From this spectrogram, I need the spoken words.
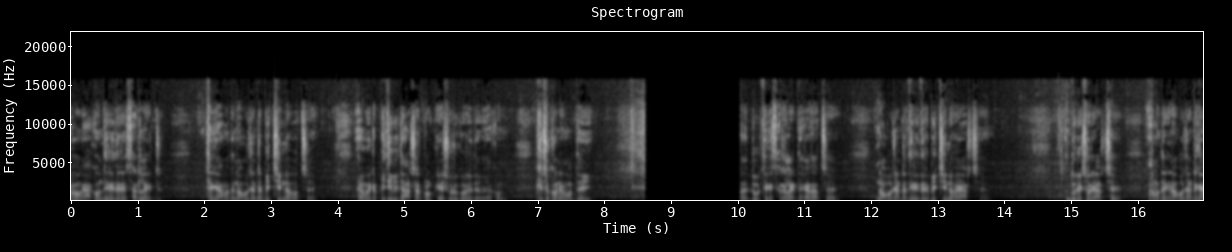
এবং এখন ধীরে ধীরে স্যাটেলাইট থেকে আমাদের নবযানটা বিচ্ছিন্ন হচ্ছে এবং এটা পৃথিবীতে আসার প্রক্রিয়া শুরু করে দেবে এখন, কিছুক্ষণের মধ্যেই। দূর থেকে স্যাটেলাইট দেখা যাচ্ছে, নবযানটা ধীরে ধীরে বিচ্ছিন্ন হয়ে আসছে, দূরে সরে আসছে। আমাদের এই নবযানটাকে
